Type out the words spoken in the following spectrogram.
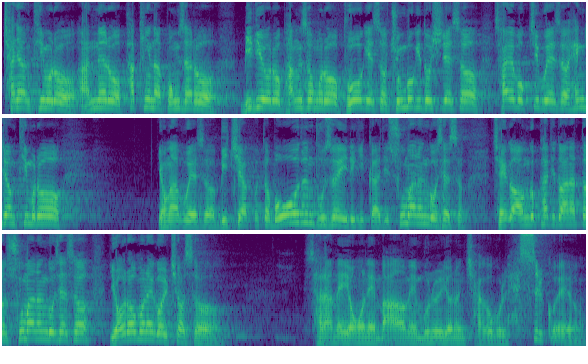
찬양팀으로, 안내로, 파킹이나 봉사로, 미디어로, 방송으로, 부엌에서, 중보기도실에서, 사회복지부에서, 행정팀으로, 영화부에서 미취학부터 모든 부서에 이르기까지 수많은 곳에서 제가 언급하지도 않았던 수많은 곳에서 여러 번에 걸쳐서 사람의 영혼의 마음의 문을 여는 작업을 했을 거예요.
